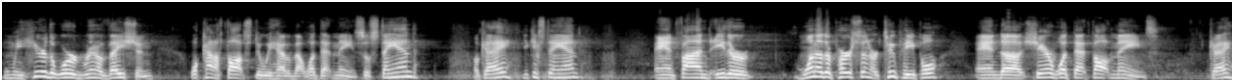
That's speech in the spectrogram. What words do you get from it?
when we hear the word renovation, what kind of thoughts do we have about what that means? So stand, okay? You can stand and find either one other person or two people and uh, share what that thought means, okay?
